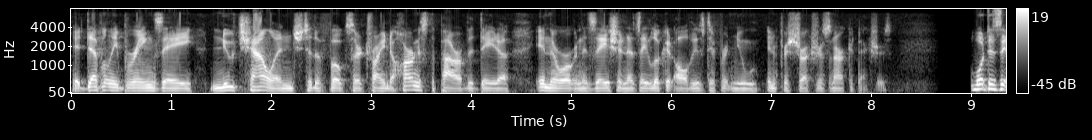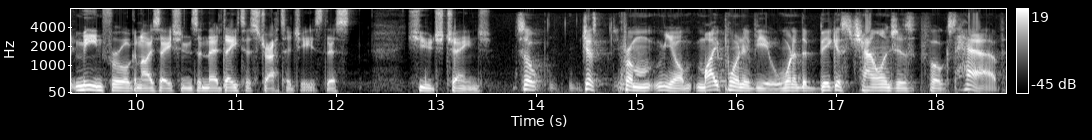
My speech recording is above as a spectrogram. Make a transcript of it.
It definitely brings a new challenge to the folks that are trying to harness the power of the data in their organization as they look at all these different new infrastructures and architectures. What does it mean for organizations and their data strategies, this huge change? So, just from you know my point of view, one of the biggest challenges folks have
